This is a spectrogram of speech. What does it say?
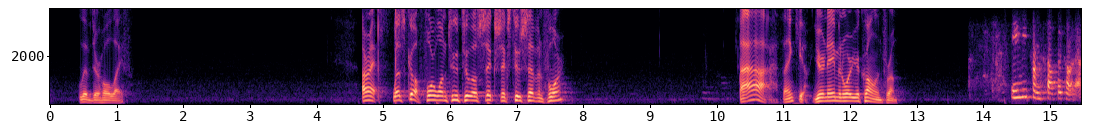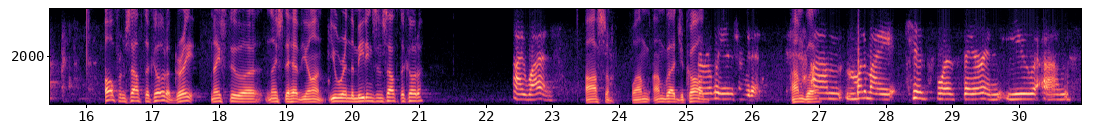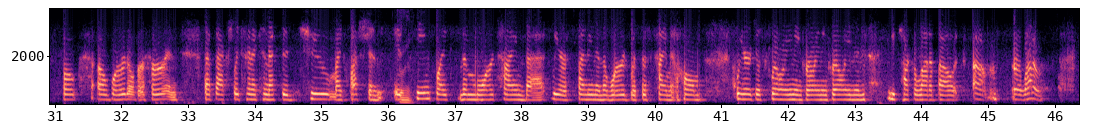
lived her whole life. All right, let's go. 412 206 6274. Ah, thank you. Your name and where you're calling from? Amy from South Dakota. Oh, from South Dakota. Great. Nice to uh, nice to have you on. You were in the meetings in South Dakota. I was. Awesome. Well, I'm I'm glad you called. Thoroughly enjoyed it. I'm glad. Um, one of my kids was there, and you um, spoke a word over her, and that's actually kind of connected to my question. It seems like the more time that we are spending in the Word with this time at home, we are just growing and growing and growing. And we talk a lot about, um, or a lot of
